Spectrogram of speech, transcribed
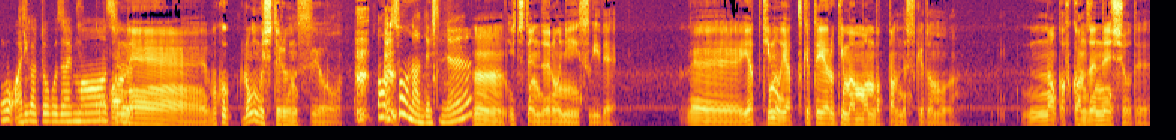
お、ありがとうございます。ここはね、僕、ロングしてるんですよ。あ、そうなんですね。うん、1.02過ぎで。で、や、昨日やっつけてやる気満々だったんですけども、なんか不完全燃焼で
